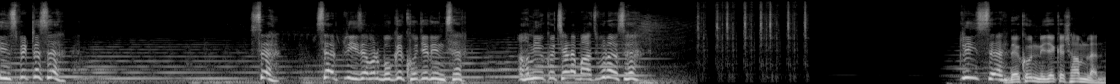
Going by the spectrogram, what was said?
Inspector sir. Sir sir please আমার বুকে খুঁজে দিন স্যার। আমি ওকে ছাড়া বাঁচবো না স্যার। প্লিজ স্যার। দেখুন নিজেকে সামলান।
